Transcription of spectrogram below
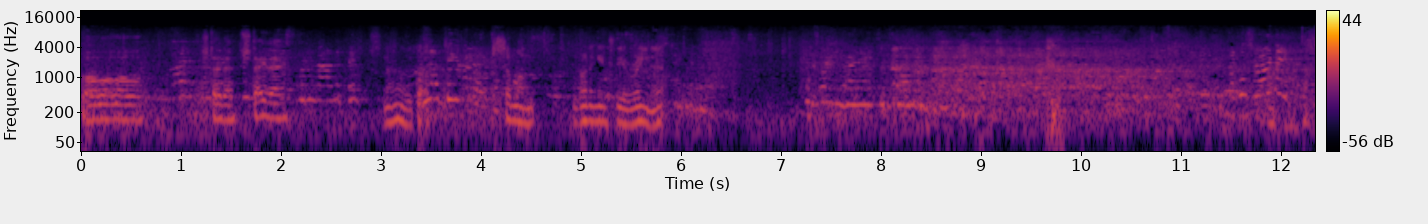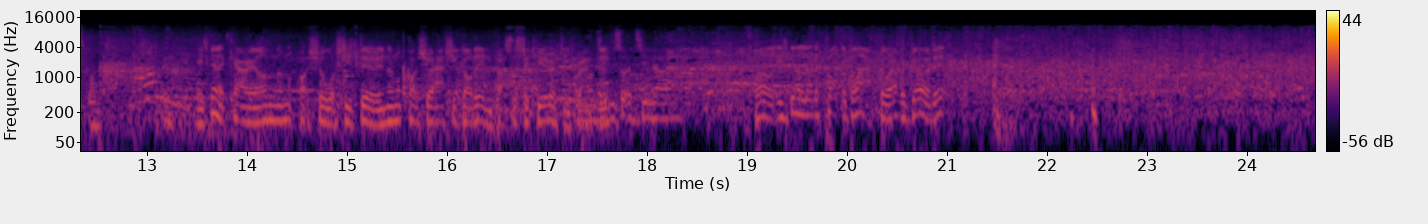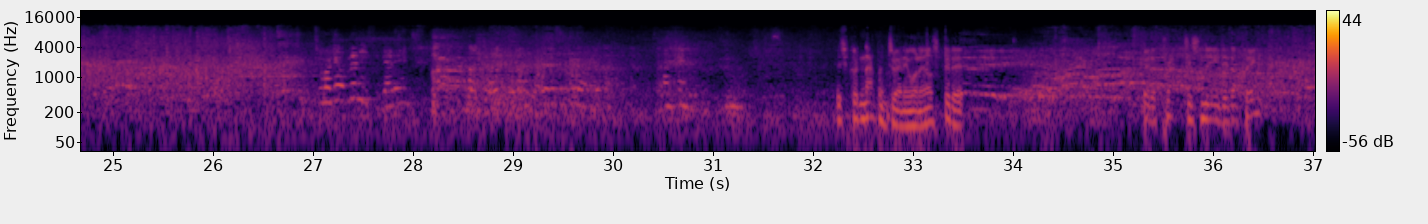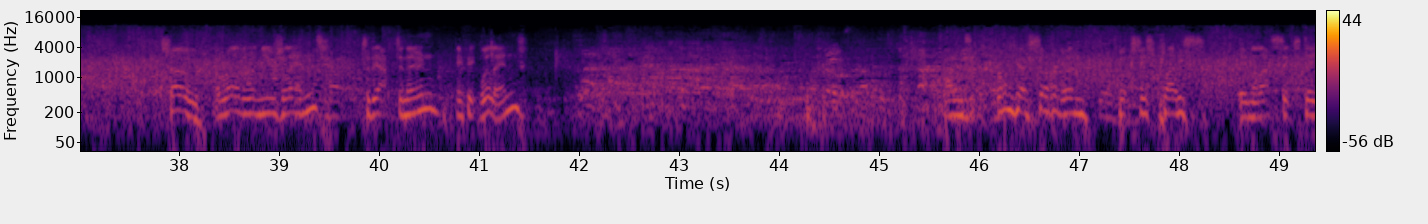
Whoa, whoa, whoa. Stay there, stay there. No, we've got someone running into the arena. He's going to carry on. I'm not quite sure what she's doing. I'm not quite sure how she got in past the security, frankly. Well, he's going to let her pop the black or have a go at it. Do I get ready to get in? Okay. This couldn't happen to anyone else, could it? Bit of practice needed, I think. So, a rather unusual end to the afternoon, if it will end. And Ronnie O'Sullivan books his place in the last 16.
